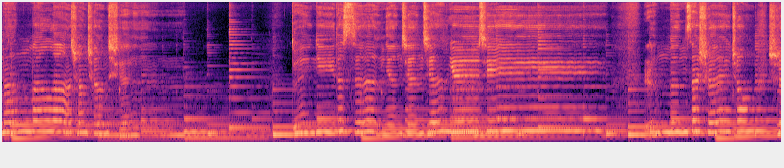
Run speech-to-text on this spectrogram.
慢慢拉长成线，对你的思念渐渐淤积，人们在水中睡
